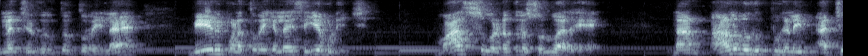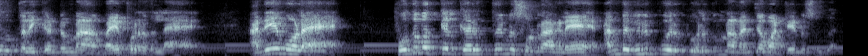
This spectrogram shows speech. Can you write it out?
நிலச்சீர்திருத்த துறையில வேறு பல துறைகள்ல செய்ய முடிஞ்சு. மார்ஸ் ஒரு இடத்துல சொல்வாரு நான் ஆளுவகுப்புகளின் அச்சுறுத்தலை கண்டும் நான் பயப்படுறதில்ல. அதே போல பொதுமக்கள் கருத்துன்னு சொல்றாங்களே அந்த விருப்பு வெறுப்புகளுக்கும் நான் அஞ்ச மாட்டேன்னு சொல்வேன்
